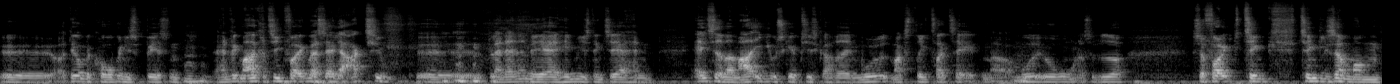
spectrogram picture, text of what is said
Øh, og det var med Corbyn i spidsen. Mm-hmm. Han fik meget kritik for at ikke være særlig aktiv, øh, blandt andet med henvisning til, at han altid har været meget EU-skeptisk og har været imod Maastricht-traktaten og mod mm. euroen osv. Så, så folk tænkte, tænkte ligesom, om,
